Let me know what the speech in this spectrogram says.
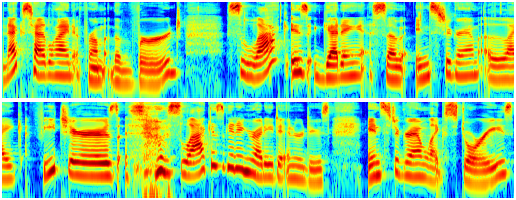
Next headline from The Verge Slack is getting some Instagram like features. So, Slack is getting ready to introduce Instagram like stories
